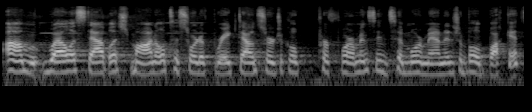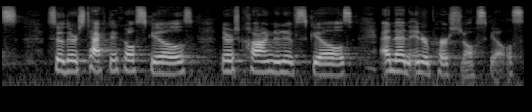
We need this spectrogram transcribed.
um, well established model to sort of break down surgical performance into more manageable buckets. So there's technical skills, there's cognitive skills, and then interpersonal skills.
